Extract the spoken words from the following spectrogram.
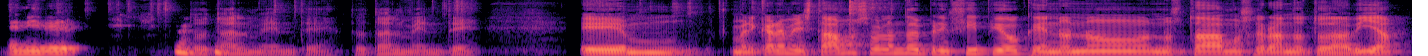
de nivel. Totalmente, totalmente. Eh, estábamos hablando al principio que no, no, estábamos grabando todavía,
